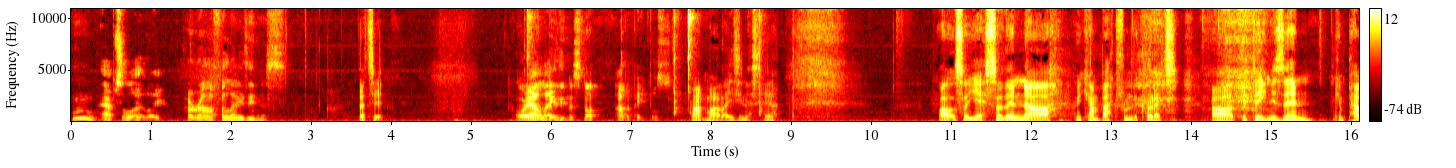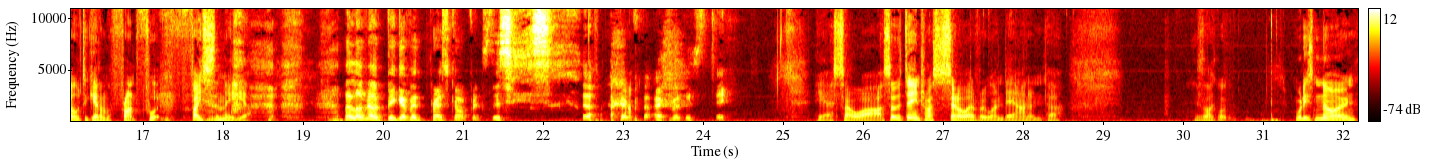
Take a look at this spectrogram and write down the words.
Woo. Absolutely. Hurrah for laziness. That's it. Or our laziness, not other people's. My, my laziness, yeah. Uh, so yes, so then uh, we come back from the credits. Uh, the dean is then compelled to get on the front foot and face the media. I love how big of a press conference this is over, over this thing. Yeah, so uh, so the dean tries to settle everyone down, and uh, he's like, "What- "What is known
